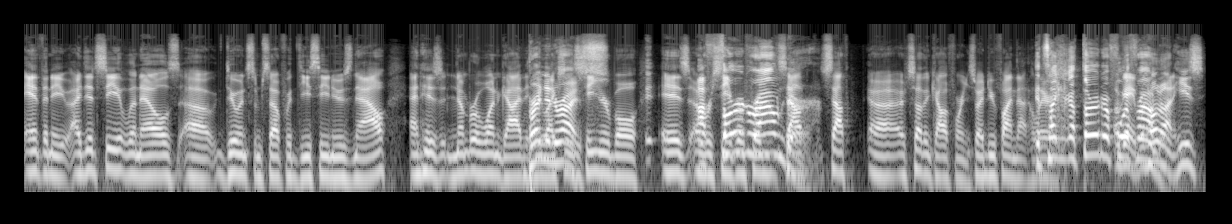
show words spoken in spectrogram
Anthony. I did see Lynnell's uh, doing some stuff with DC News now, and his number one guy that Brendan he likes Rice. the Senior Bowl is a, A receiver third from rounder. South South uh, Southern California. So I do find that hilarious. It's like a third or fourth okay, but hold on. He's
